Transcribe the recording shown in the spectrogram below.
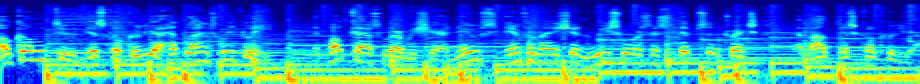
Welcome to Dyscalculia Headlines Weekly, a podcast where we share news, information, resources, tips, and tricks about dyscalculia.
